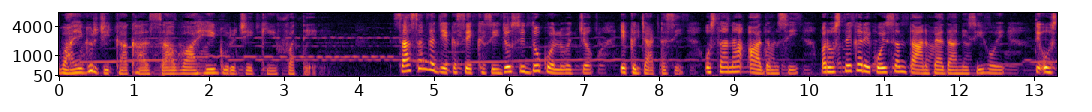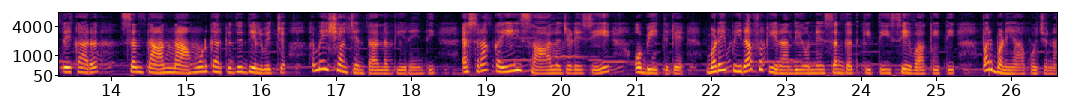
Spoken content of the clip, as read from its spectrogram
ਵਾਹਿਗੁਰੂ ਜੀ ਕਾ ਖਾਲਸਾ, ਵਾਹਿਗੁਰੂ ਜੀ ਕੀ ਫਤਿਹ। ਸਾਸੰਗ ਜੀ ਇੱਕ ਸਿੱਖ ਸੀ, ਜੋ ਸਿੱਧੂ ਕੁੱਲ ਵਿੱਚੋਂ ਇੱਕ ਜੱਟ ਸੀ। ਉਸ ਦਾ ਨਾਂ ਆਦਮ ਸੀ, ਪਰ ਉਸ ਦੇ ਘਰੇ ਕੋਈ ਸੰਤਾਨ ਪੈਦਾ ਨਹੀਂ ਸੀ ਹੋਈ ਤੇ ਉਸ ਦੇ ਘਰ ਸੰਤਾਨ ਨਾ ਹੋਣ ਕਰਕੇ ਉਹਦੇ ਦਿਲ ਵਿੱਚ ਹਮੇਸ਼ਾ ਚਿੰਤਾ ਲੱਗੀ ਰਹਿੰਦੀ। ਇਸ ਤਰ੍ਹਾਂ ਕਈ ਸਾਲ ਜਿਹੜੇ ਸੀ, ਉਹ ਬੀਤ ਗਏ। ਬੜੇ ਪੀਰਾਂ ਫਕੀਰਾਂ ਦੀ ਉਹਨੇ ਸੰਗਤ ਕੀਤੀ, ਸੇਵਾ ਕੀਤੀ, ਪਰ ਬਣਿਆ ਕੁਝ ਨਾ।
